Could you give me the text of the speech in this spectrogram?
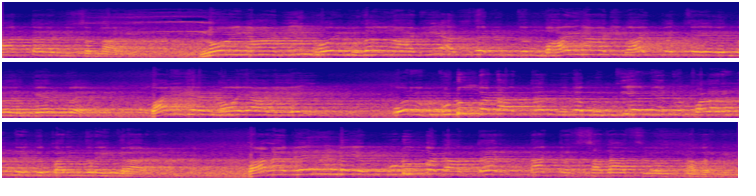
டாக்டர் என்று சொன்னார்கள். நோய் நாடி நோய் முதல் நாடி அதுதளிக்கும் வாய் நாடி வாய்ப்பச் செயல் என்பதற்கேற்ப வருகிற நோயாளியை ஒரு குடும்ப டாக்டர் மிக முக்கியம் என்று பலரும் இன்றைக்கு பரிந்துரைக்கிறார்கள். பல பேருடைய குடும்ப டாக்டர் டாக்டர் சதாசிவம் அவர்கள்.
